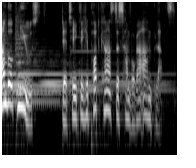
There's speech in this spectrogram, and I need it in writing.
Hamburg News, der tägliche Podcast des Hamburger Abendblatts.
